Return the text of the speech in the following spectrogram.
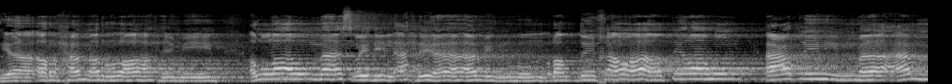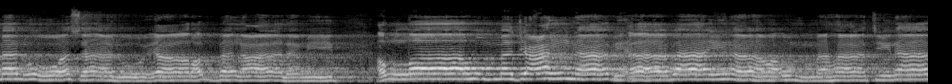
يا أرحم الراحمين. اللهم أسعد الأحياء منهم رض خواطرهم أعطهم ما أملوا وسألوا يا رب العالمين. اللهم اجعلنا بآبائنا وأمهاتنا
